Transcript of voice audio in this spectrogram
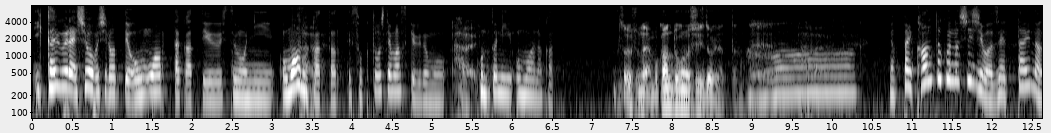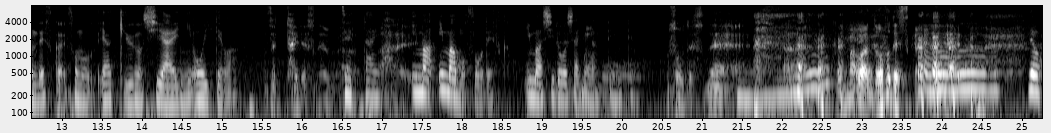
1回ぐらい勝負しろって思ったかっていう質問に思わなかったって即答してますけれども、はい。本当に思わなかった。そうですね、もう監督の指示通りだったんで。あーやっぱり監督の指示は絶対なんですか？その野球の試合においては絶対ですね。絶対、はい。今今もそうですか？今指導者になってみても。そうですね。はい今はどうですか？うんでも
